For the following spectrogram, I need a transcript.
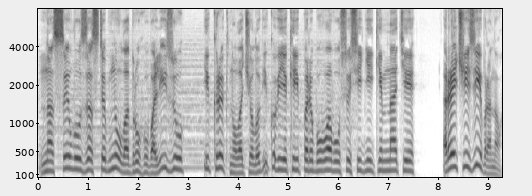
на силу застебнула другу валізу і крикнула чоловікові, який перебував у сусідній кімнаті. Речі зібрано.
